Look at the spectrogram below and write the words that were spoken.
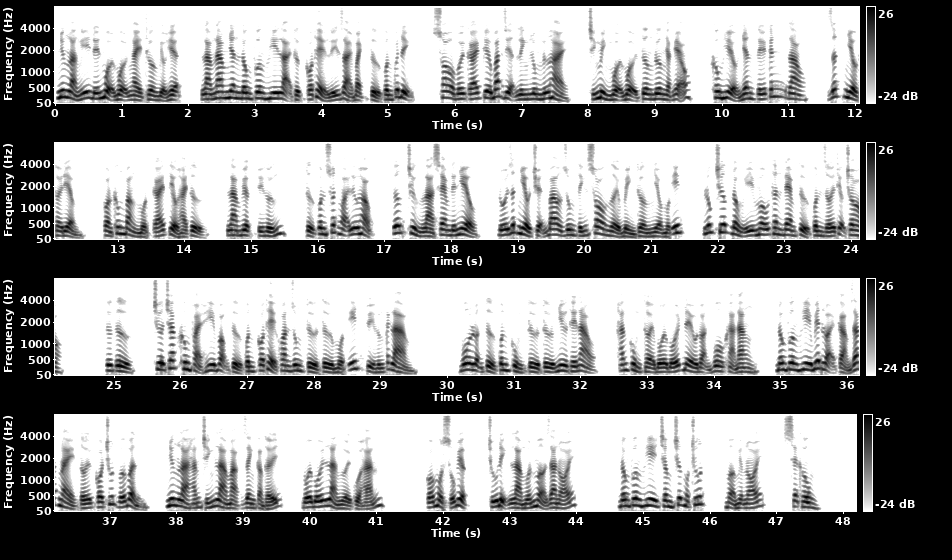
Nhưng là nghĩ đến muội muội ngày thường biểu hiện, làm nam nhân Đông Phương Hy lại thực có thể lý giải bạch tử quân quyết định, so với cái kia bắt diện linh lung nữ hài, chính mình muội muội tương đương nhạt nhẽo, không hiểu nhân tế kết giao, rất nhiều thời điểm, còn không bằng một cái tiểu hài tử, làm việc tùy hứng, tử quân xuất ngoại lưu học, ước chừng là xem đến nhiều, đối rất nhiều chuyện bao dung tính so người bình thường nhiều một ít, lúc trước đồng ý mẫu thân đem tử quân giới thiệu cho. Từ từ, chưa chắc không phải hy vọng tử quân có thể khoan dung từ từ một ít tùy hứng cách làm. Vô luận tử quân cùng từ từ như thế nào, hắn cùng thời bối bối đều đoạn vô khả năng, Đông Phương Hy biết loại cảm giác này tới có chút vớ vẩn, nhưng là hắn chính là mạc danh cảm thấy, bối bối là người của hắn. Có một số việc, chú định là muốn mở ra nói. Đông Phương Hy châm trước một chút, mở miệng nói, sẽ không.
